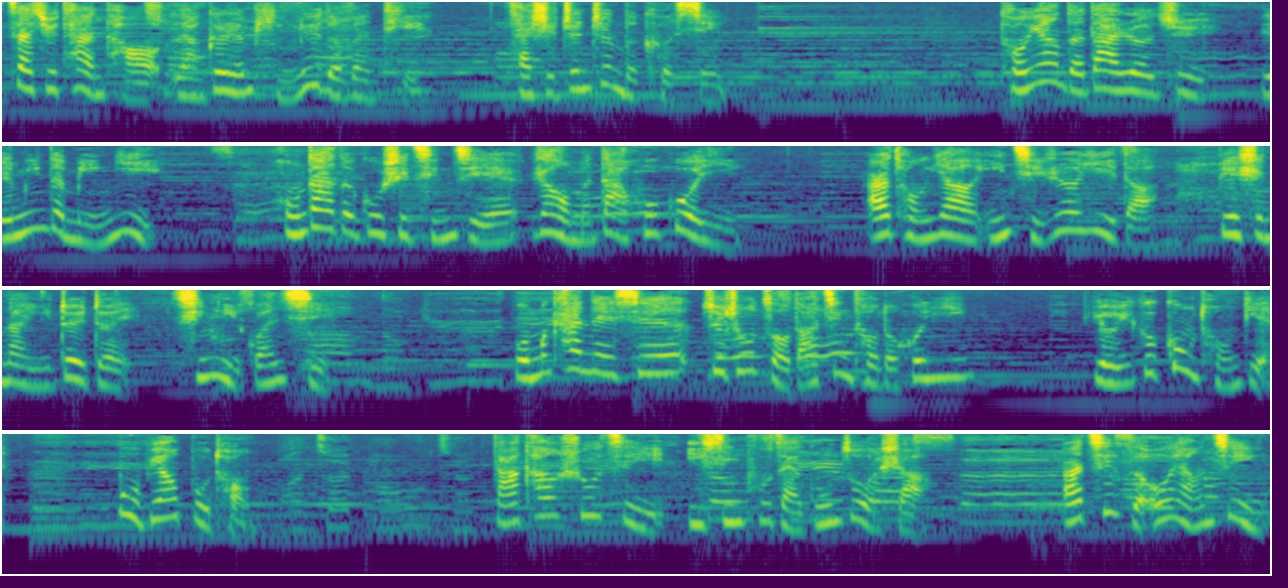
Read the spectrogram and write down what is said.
再去探讨两个人频率的问题，才是真正的可行。同样的大热剧《人民的名义》，宏大的故事情节让我们大呼过瘾，而同样引起热议的便是那一对对亲密关系。我们看那些最终走到尽头的婚姻，有一个共同点，目标不同。达康书记一心扑在工作上，而妻子欧阳靖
